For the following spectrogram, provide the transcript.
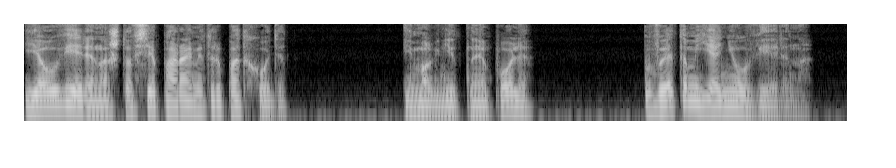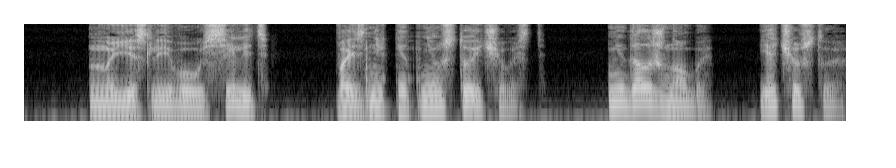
«Я уверена, что все параметры подходят». «И магнитное поле?» «В этом я не уверена». «Но если его усилить, возникнет неустойчивость». «Не должно бы. Я чувствую».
